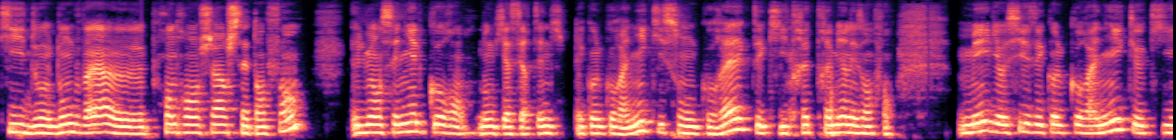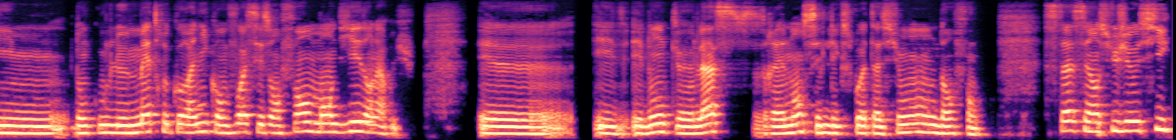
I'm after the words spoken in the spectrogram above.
qui donc va euh, prendre en charge cet enfant et lui enseigner le Coran. Donc il y a certaines écoles coraniques qui sont correctes et qui traitent très bien les enfants mais il y a aussi les écoles coraniques qui, donc où le maître coranique envoie ses enfants mendier dans la rue. Euh, et, et, donc euh, là, réellement, c'est de l'exploitation d'enfants. Ça, c'est un sujet aussi,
